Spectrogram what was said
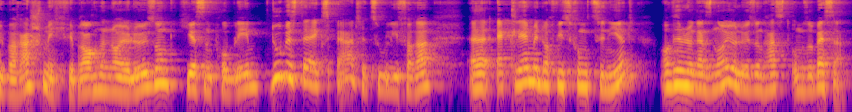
Überrasch mich, wir brauchen eine neue Lösung, hier ist ein Problem, du bist der Experte, Zulieferer, äh, erklär mir doch, wie es funktioniert und wenn du eine ganz neue Lösung hast, umso besser.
